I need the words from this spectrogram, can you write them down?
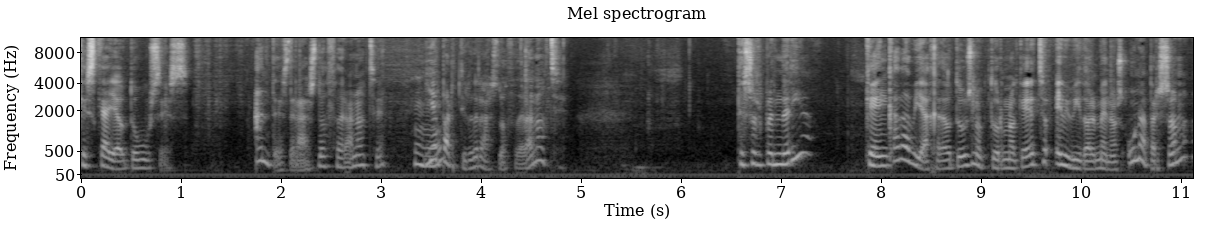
que es que hay autobuses antes de las 12 de la noche y a partir de las 12 de la noche. ¿Te sorprendería que en cada viaje de autobús nocturno que he hecho he vivido al menos una persona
